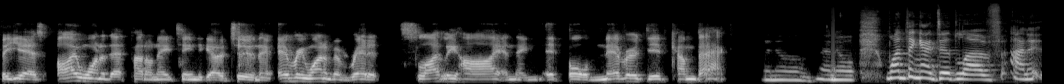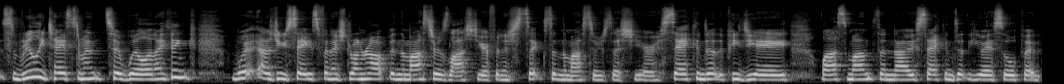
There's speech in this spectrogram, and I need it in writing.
But yes, I wanted that putt on 18 to go too. And every one of them read it slightly high, and they it ball never did come back. I know, I know. One thing I did love, and it's really testament to Will, and I think, as you say, he's finished runner up in the Masters last year, finished sixth in the Masters this year, second at the PGA last month, and now second at the US Open.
